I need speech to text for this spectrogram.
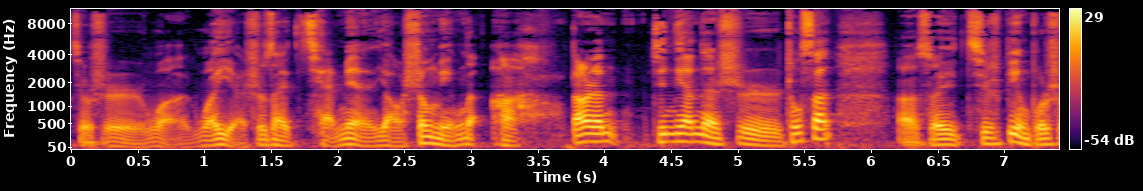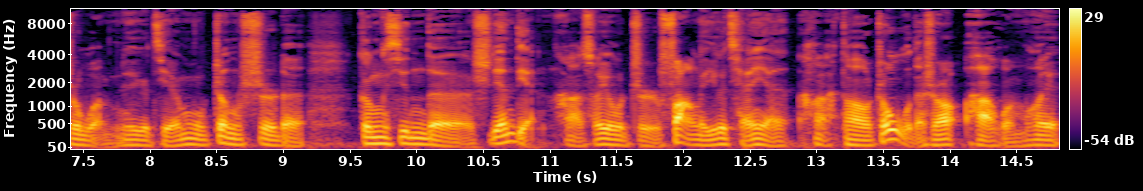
就是我我也是在前面要声明的啊！当然今天呢是周三，呃，所以其实并不是我们这个节目正式的更新的时间点哈，所以我只放了一个前言哈，到周五的时候哈，我们会。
